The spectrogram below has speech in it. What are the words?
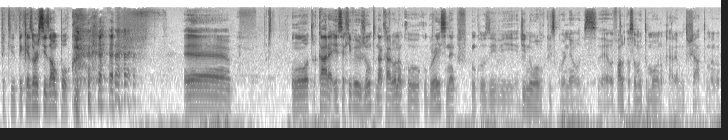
Tem que, tem que exorcizar um pouco. É... Um outro, cara, esse aqui veio junto na carona com, com o Grace, né? Que, inclusive, de novo, Chris Cornell. É, eu falo que eu sou muito mono, cara, é muito chato, mano.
